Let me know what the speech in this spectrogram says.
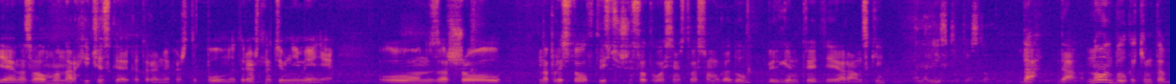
я ее назвал монархическая, которая, мне кажется, полный трэш, но тем не менее. Он зашел на престол в 1688 году, Вильгельм III Аранский. Английский престол. Да, да. Но он был каким-то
